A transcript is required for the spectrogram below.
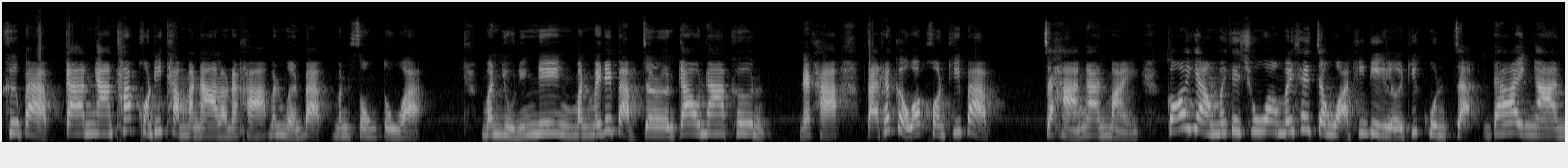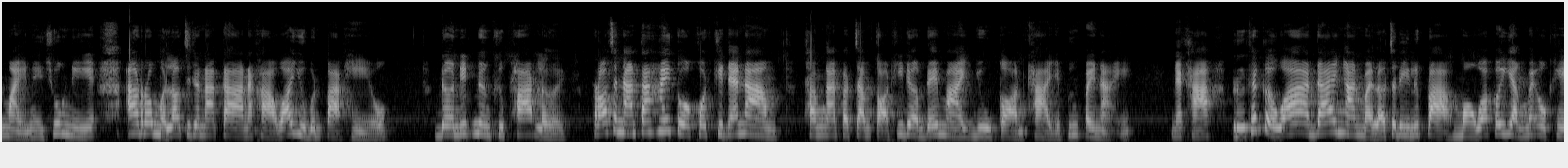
คือแบบการงานถ้าคนที่ทำมานานแล้วนะคะ มันเหมือนแบบมันทรงตัว มันอยู่นิ่งๆ มันไม่ได้แบบเจริญก้าวหน้าขึ้นนะคะ แต่ถ้าเกิดว่าคนที่แบบจะหางานใหม่ ก็ยังไม่ใช่ช่วง ไม่ใช่จังหวะที่ดีเลยที่คุณจะได้งานใหม่ในช่วงนี้ อารมณ์เหมือนเราจินตนาการนะคะว่าอยู่บนปากเหว เดินนิดนึงคือพลาดเลย เพราะฉะนั้นถ้าให้ตัวโค้ชคิดแนะนำทำงานประจำต่อที่เดิมได้ไหมอยู่ก่อนค่ะอย่าเพิ่งไปไหน นะคะ หรือถ้าเกิดว่าได้งานใหม่แล้วจะดีหรือเปล่า มองว่าก็ยังไม่โอเค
